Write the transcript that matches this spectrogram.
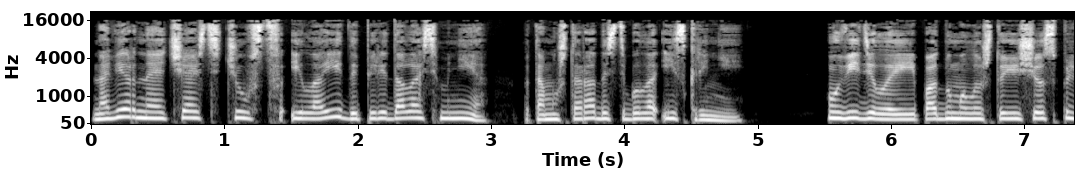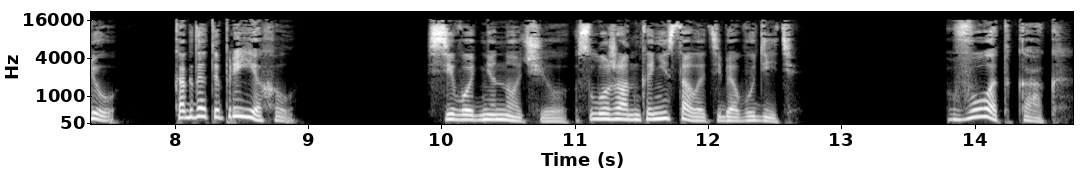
Наверное, часть чувств Илаиды передалась мне, потому что радость была искренней. Увидела и подумала, что еще сплю. Когда ты приехал?» «Сегодня ночью. Служанка не стала тебя будить». «Вот как.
